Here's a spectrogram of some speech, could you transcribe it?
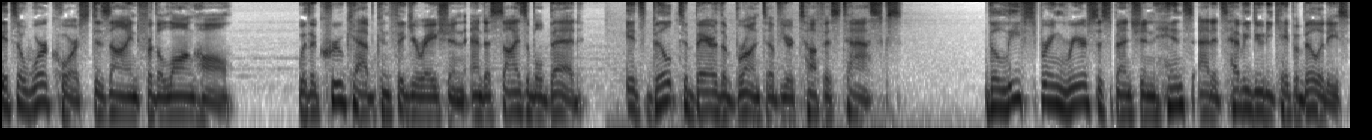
it's a workhorse designed for the long haul. With a crew cab configuration and a sizable bed, it's built to bear the brunt of your toughest tasks. The leaf spring rear suspension hints at its heavy-duty capabilities,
